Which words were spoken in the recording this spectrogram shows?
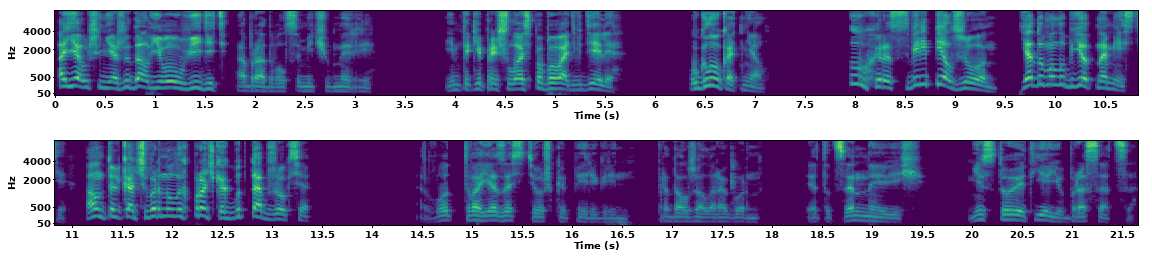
а я уж и не ожидал его увидеть!» — обрадовался мечу Мерри. «Им таки пришлось побывать в деле. Углук отнял. Ух, рассверепел же он! Я думал, убьет на месте, а он только отшвырнул их прочь, как будто обжегся. — Вот твоя застежка, Перегрин, — продолжал Арагорн. — Это ценная вещь. Не стоит ею бросаться.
